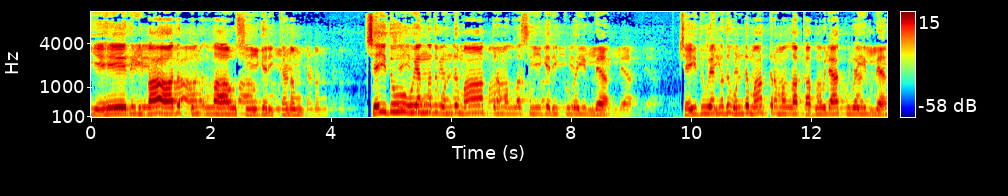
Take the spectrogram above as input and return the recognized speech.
ഏത് ഇബാദത്തും അള്ളാഹു സ്വീകരിക്കണം. ചെയ്തു എന്നതുകൊണ്ട് മാത്രമല്ല സ്വീകരിക്കുകയില്ല. ചെയ്തു എന്നതുകൊണ്ട് മാത്രമല്ല കബൂലാക്കുകയില്ല.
